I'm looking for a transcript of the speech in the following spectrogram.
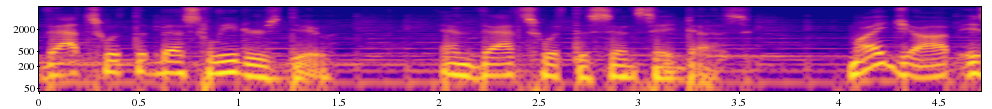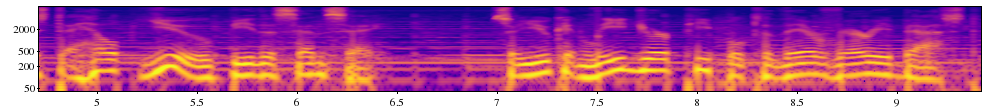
That's what the best leaders do, and that's what the sensei does. My job is to help you be the sensei so you can lead your people to their very best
